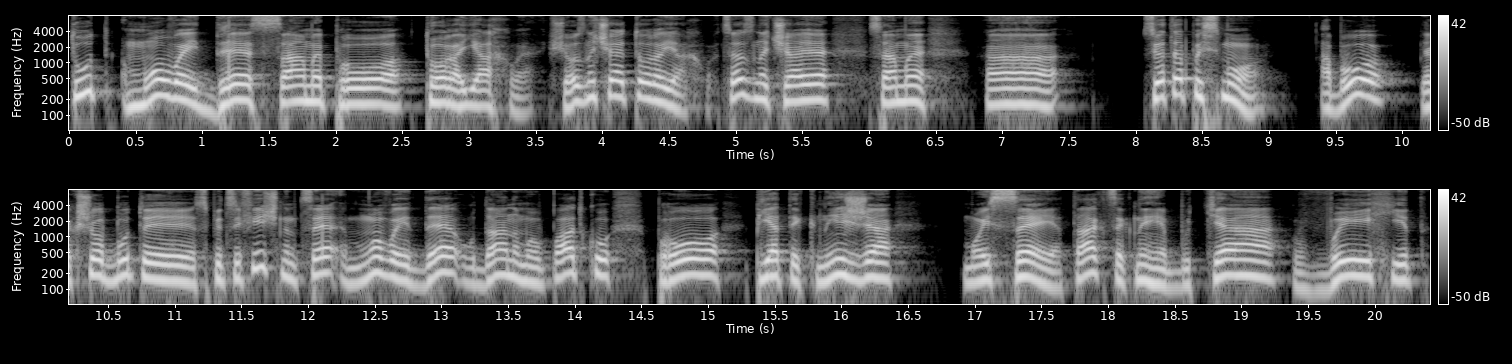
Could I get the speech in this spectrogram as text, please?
тут мова йде саме про Тора Яхве. Що означає Тора Яхве? Це означає саме а, святе письмо. Або, якщо бути специфічним, це мова йде у даному випадку про п'ятикнижжя Мойсея. Так? Це книги буття, вихід,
